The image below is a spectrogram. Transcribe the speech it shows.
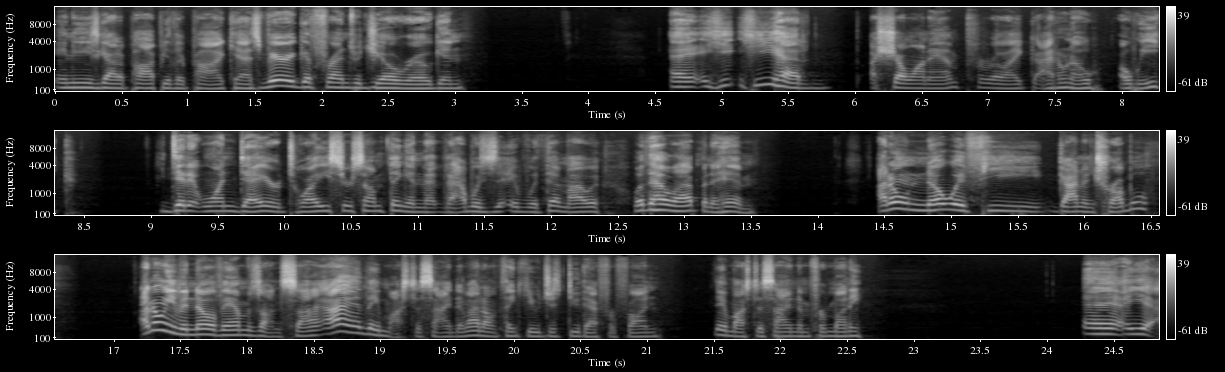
and he's got a popular podcast. Very good friends with Joe Rogan. And he he had a show on AMP for like I don't know a week he did it one day or twice or something, and that that was it with him. I what the hell happened to him? I don't know if he got in trouble. I don't even know if Amazon signed. I, they must have signed him. I don't think he would just do that for fun. They must have signed him for money. Uh, yeah,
